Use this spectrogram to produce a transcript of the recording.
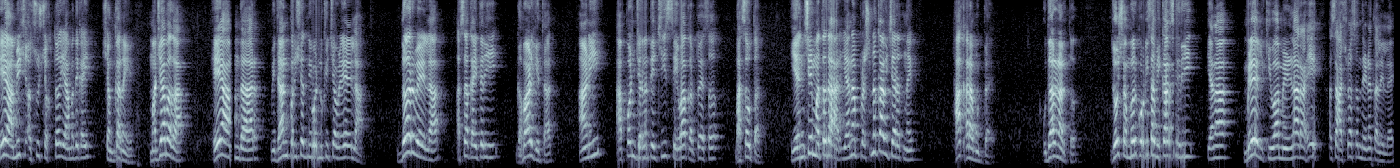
हे आमिष असू शकतं यामध्ये काही शंका नाही आहे माझ्या बघा हे आमदार विधान परिषद निवडणुकीच्या वेळेला दरवेळेला असा काहीतरी घबाड घेतात आणि आपण जनतेची सेवा करतोय असं भासवतात. यांचे मतदार यांना प्रश्न का विचारत नाहीत? हा खरा मुद्दा आहे. उदाहरणार्थ जो शंभर कोटीचा विकास निधी यांना मिळेल किंवा मिळणार आहे असं आश्वासन देण्यात आलेलं आहे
